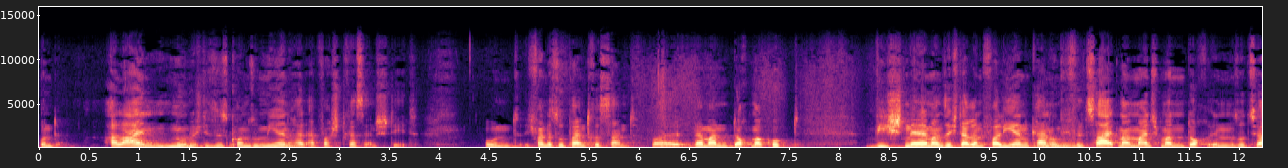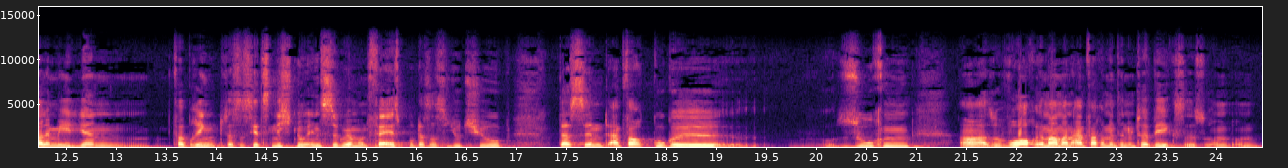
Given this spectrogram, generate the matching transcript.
und allein nur durch dieses Konsumieren halt einfach Stress entsteht. Und ich fand das super interessant, weil wenn man doch mal guckt, wie schnell man sich darin verlieren kann und wie viel Zeit man manchmal doch in soziale Medien verbringt. Das ist jetzt nicht nur Instagram und Facebook, das ist YouTube, das sind einfach Google-Suchen, ja, also wo auch immer man einfach im Internet unterwegs ist und, und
